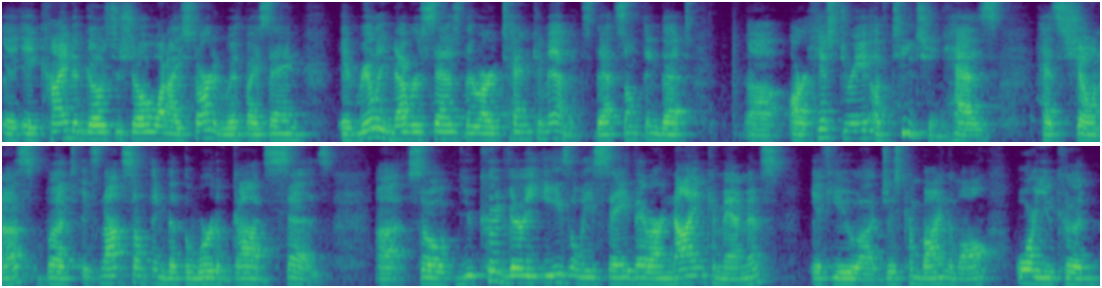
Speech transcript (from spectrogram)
it, it kind of goes to show what I started with by saying it really never says there are 10 commandments. That's something that uh, our history of teaching has has shown us, but it's not something that the Word of God says. Uh, so you could very easily say there are nine commandments if you uh, just combine them all, or you could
